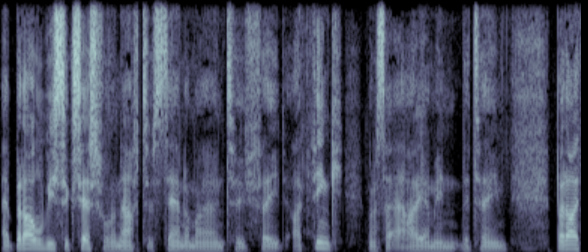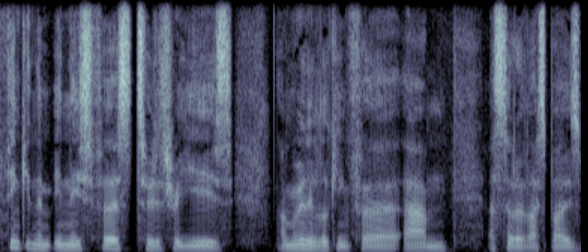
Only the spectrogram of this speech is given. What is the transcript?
uh, but I will be successful enough to stand on my own two feet. I think when I say I, I mean the team. But I think in the in these first two to three years, I'm really looking for um, a sort of, I suppose,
